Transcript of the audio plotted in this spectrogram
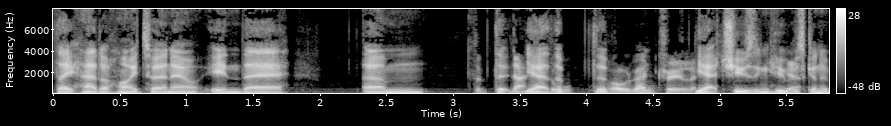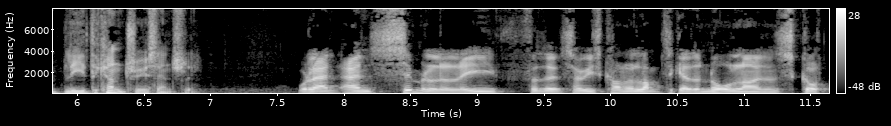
They had a high turnout in their um, the, yeah the, the parliamentary yeah choosing who was going to lead the country essentially. Well, and, and similarly for the so he's kind of lumped together Northern Ireland, Scot,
